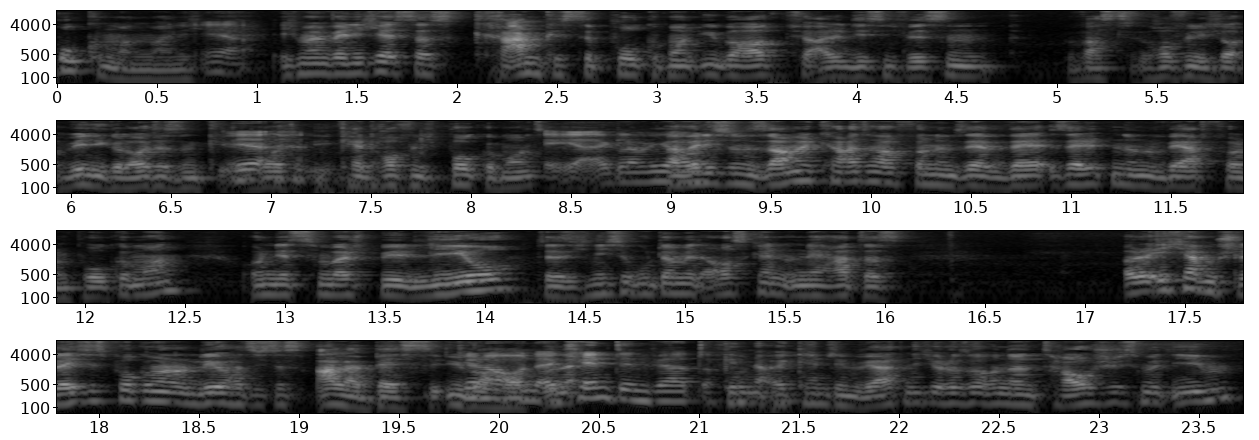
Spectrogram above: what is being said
Pokémon meine ich. Ja. Ich meine, wenn ich jetzt das krankeste Pokémon überhaupt, für alle, die es nicht wissen, was hoffentlich Le wenige Leute sind, Ja. Leute, ihr kennt hoffentlich Pokémons. Ja, glaube ich auch. Aber wenn ich so eine Sammelkarte habe von einem sehr seltenen und wertvollen Pokémon und jetzt zum Beispiel Leo, der sich nicht so gut damit auskennt und er hat das oder ich habe ein schlechtes Pokémon und Leo hat sich das allerbeste Genau, überhaupt. und er dann- kennt den Wert davon. Genau, er kennt den Wert nicht oder so und dann tausche ich es mit ihm.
